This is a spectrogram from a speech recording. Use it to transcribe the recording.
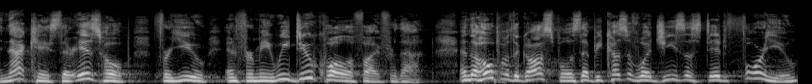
in that case, there is hope for you and for me. We do qualify for that. And the hope of the gospel is that because of what Jesus did for you,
